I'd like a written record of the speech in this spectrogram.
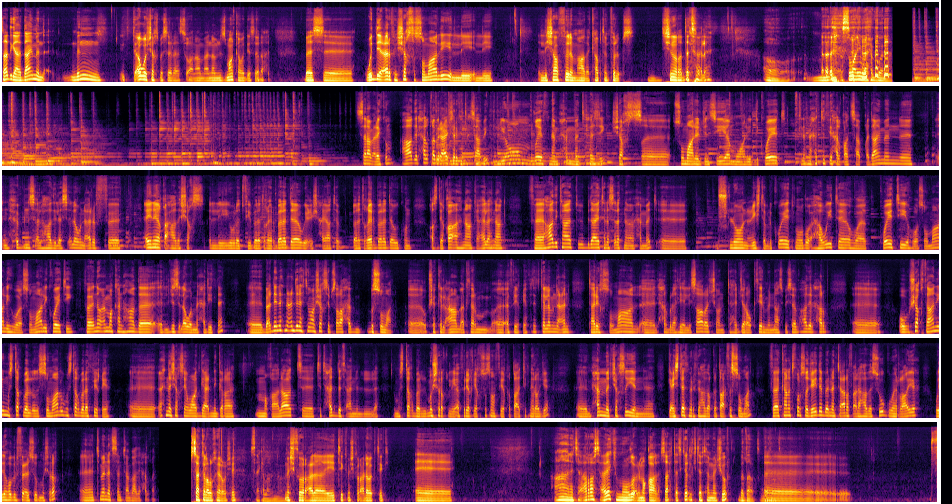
تصدق أنا دائما من انت أول شخص بسأله السؤال أنا من زمان كان ودي أسأل أحد. بس آه ودي أعرف الشخص الصومالي اللي اللي اللي شاف فيلم هذا كابتن فيليبس. شنو ردة فعله؟ أوه الصوماليين ما يحبونه. السلام عليكم. هذه الحلقة برعاية شركة حسابي. اليوم ضيفنا محمد حرزي شخص آه، صومالي الجنسية مواليد الكويت. يمكن إحنا حتى في حلقات سابقة. دائما آه، نحب نسأل هذه الأسئلة ونعرف آه، أين يقع هذا الشخص اللي يولد في بلد غير بلده ويعيش حياته ببلد غير بلده ويكون أصدقائه هناك أهله هناك. فهذه كانت بداية أسئلتنا مع محمد. شلون عيشته بالكويت؟ موضوع هويته هو كويتي هو صومالي هو صومالي كويتي. فنوعا ما كان هذا الجزء الأول من حديثنا. آه، بعدين إحنا عندنا اهتمام شخصي بصراحة بالصومال آه، وبشكل عام أكثر آه، أفريقيا. فتتكلمنا عن تاريخ الصومال الحرب الأهلية اللي صارت شلون تهجروا كثير من الناس بسبب هذه الحرب. وبشق ثاني مستقبل الصومال ومستقبل أفريقيا. إحنا شخصيا وايد قاعد نقرأ مقالات تتحدث عن المستقبل المشرق لأفريقيا خصوصا في قطاع التكنولوجيا. آه، محمد شخصيا آه، قاعد يستثمر في هذا القطاع في الصومال. فكانت فرصة جيدة بأن نتعرف على هذا السوق وين رايح وإذا هو بالفعل سوق مشرق. آه، اتمنى تستمتع بهذه الحلقة. مساك الله بالخير أول شيء. مساك الله بالنور. مشكور على يتك مشكور على وقتك. آه أنا تعرفت عليك بموضوع المقالة صح؟ تذكر اللي كتبتها منشور؟ بالضبط, بالضبط. آه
